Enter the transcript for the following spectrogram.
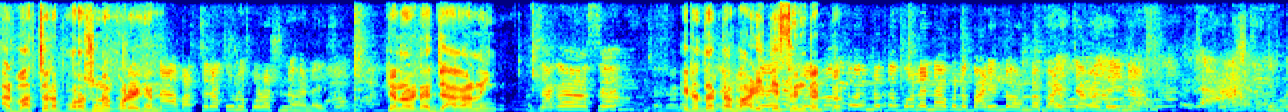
আর বাচ্চারা পড়াশোনা করে এখানে? না বাচ্চারা কোনো পড়াশোনা হয় না এই কেন এটা জায়গা নেই? জায়গা আছে। এটা তো একটা বাড়িতে সেন্টারটা এমন তো- বলে না বলে বাড়ির লোক আমরা বাড়ির জায়গা দেই না। কিন্তু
